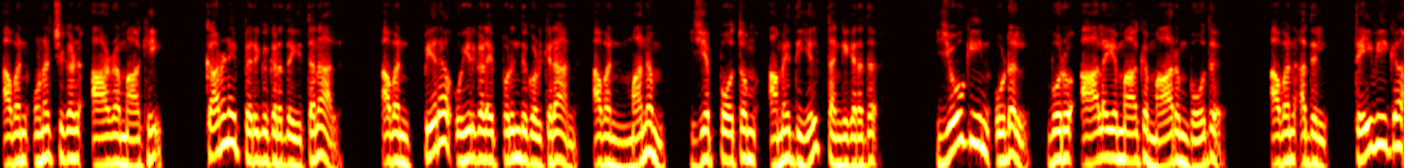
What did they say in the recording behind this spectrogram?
அவன் உணர்ச்சிகள் ஆழமாகி கருணை பெருகுகிறது இதனால் அவன் பிற உயிர்களை புரிந்து கொள்கிறான் அவன் மனம் எப்போதும் அமைதியில் தங்குகிறது. யோகியின் உடல் ஒரு ஆலயமாக மாறும்போது அவன் அதில் தெய்வீக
